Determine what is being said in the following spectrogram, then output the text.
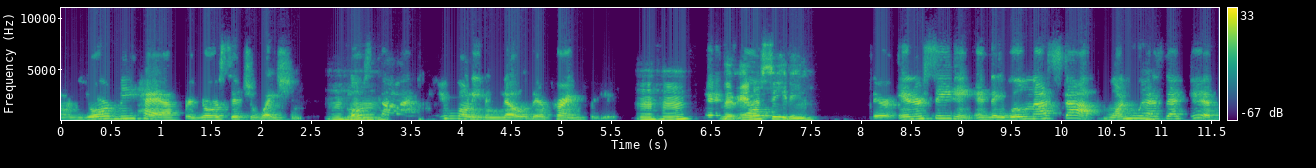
on your behalf for your situation. Mm-hmm. Most times you won't even know they're praying for you. Mm-hmm. They're so interceding. They're interceding and they will not stop. One who has that gift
